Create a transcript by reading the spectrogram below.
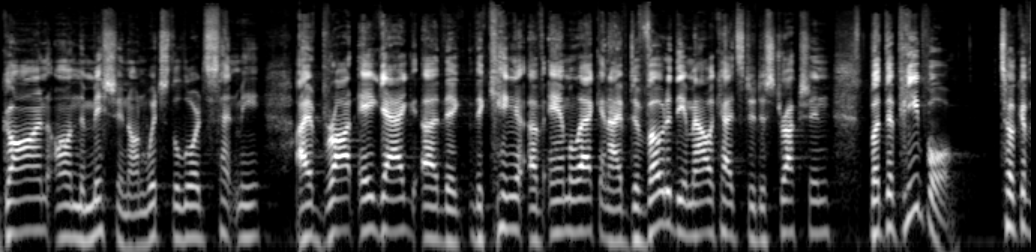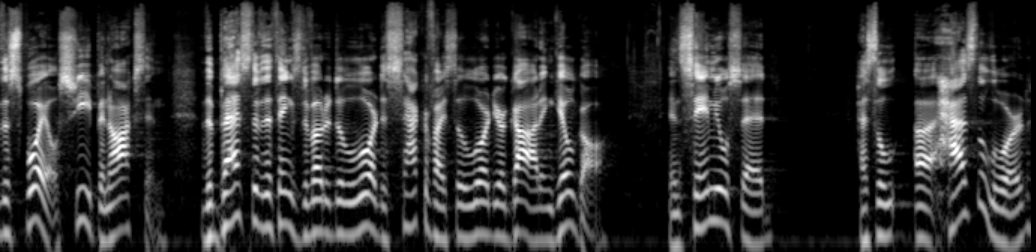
gone on the mission on which the Lord sent me. I have brought Agag, uh, the, the king of Amalek, and I have devoted the Amalekites to destruction. But the people took of the spoil, sheep and oxen, the best of the things devoted to the Lord, to sacrifice to the Lord your God in Gilgal. And Samuel said, Has the, uh, has the Lord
